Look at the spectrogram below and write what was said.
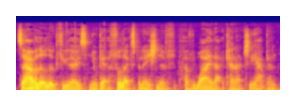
So have a little look through those and you'll get a full explanation of, of why that can actually happen.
